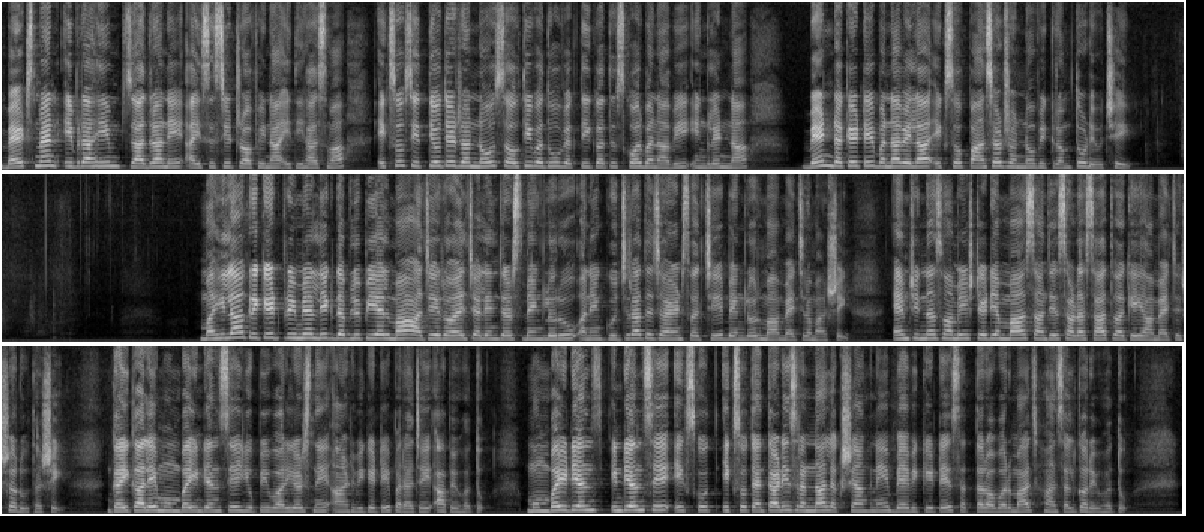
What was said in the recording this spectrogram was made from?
બેટ્સમેન ઇબ્રાહીમ જાદરાને આઈસીસી ટ્રોફીના ઇતિહાસમાં એકસો સિત્યોતેર રનનો સૌથી વધુ વ્યક્તિગત સ્કોર બનાવી ઇંગ્લેન્ડના બેન ડકેટે બનાવેલા એકસો રનનો વિક્રમ તોડ્યો છે. મહિલા ક્રિકેટ પ્રીમિયર લીગ ડબ્લ્યુપીએલમાં આજે રોયલ ચેલેન્જર્સ બેંગલુરુ અને ગુજરાત જાયન્ટ્સ વચ્ચે બેંગલોરમાં મેચ રમાશે. એમ ચિન્નાસ્વામી સ્ટેડિયમમાં સાંજે સાડા સાત વાગે આ મેચ શરૂ થશે. ગઈકાલે મુંબઈ ઇન્ડિયન્સે યુપી વોરિયર્સને આઠ વિકેટે પરાજય આપ્યો હતો. મુંબઈ ઇન્ડિયન્સ ઇન્ડિયન્સે એકસો એકસો તેતાળીસ રનના લક્ષ્યાંકને બે વિકેટે સત્તર ઓવરમાં જ હાંસલ કર્યો હતો.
